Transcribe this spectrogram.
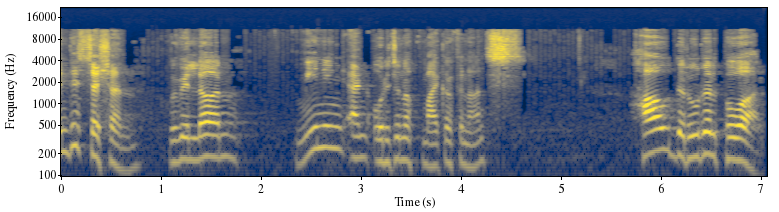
In this session, we will learn meaning and origin of microfinance, how the rural poor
